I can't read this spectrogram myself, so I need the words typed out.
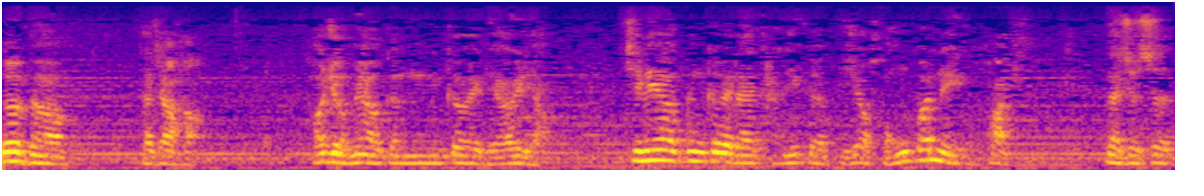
各位朋友，大家好，好久没有跟各位聊一聊，今天要跟各位来谈一个比较宏观的一个话题，那就是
